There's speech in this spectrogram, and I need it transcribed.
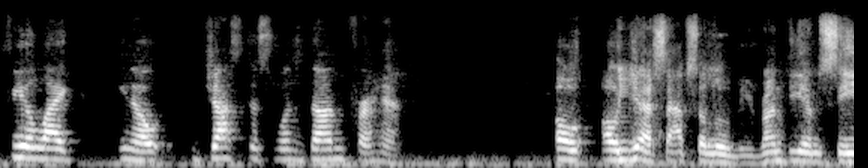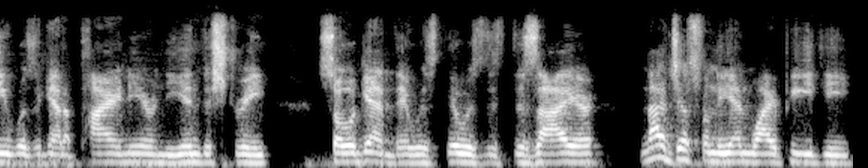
feel like you know justice was done for him. Oh, oh yes, absolutely. Run DMC was again a pioneer in the industry. So again, there was there was this desire not just from the NYPD,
